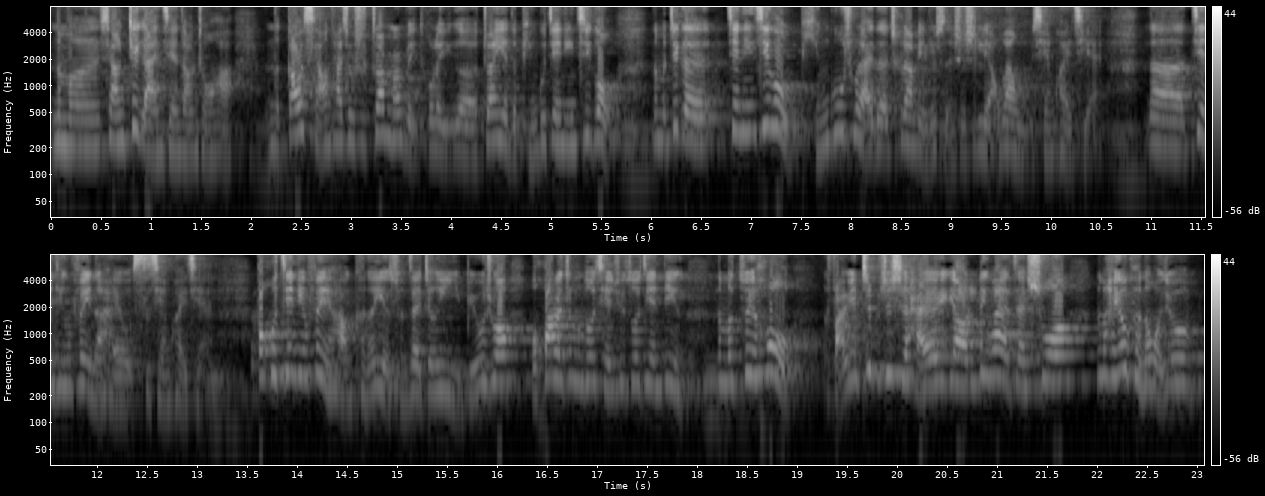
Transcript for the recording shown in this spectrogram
那么像这个案件当中哈，那高强他就是专门委托了一个专业的评估鉴定机构，那么这个鉴定机构评估出来的车辆贬值损失是两万五千块钱，那鉴定费呢还有四千块钱，包括鉴定费哈可能也存在争议，比如说我花了这么多钱去做鉴定，那么最后法院支不支持还要另外再说。那么很有可能我就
